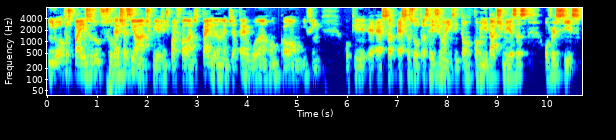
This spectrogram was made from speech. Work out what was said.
em outros países do Sudeste Asiático. E a gente pode falar de Tailândia, Taiwan, Hong Kong, enfim, o que é essa, essas outras regiões. Então, comunidades chinesas overseas.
